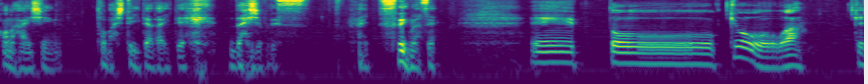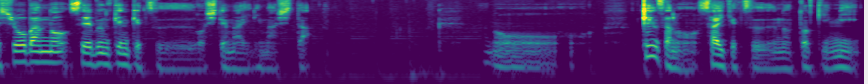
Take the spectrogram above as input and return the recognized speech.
この配信飛ばしていただいて 大丈夫です、はい、すいません。えー、っと今日は血小板の成分献血をしてまいりました。あの検査の採血の時に、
